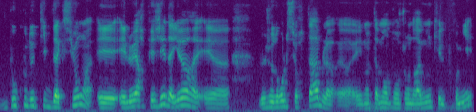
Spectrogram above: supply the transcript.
beaucoup de types d'actions. Et, le RPG d'ailleurs, euh, le jeu de rôle sur table, euh, et notamment Donjon Dragon qui est le premier,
